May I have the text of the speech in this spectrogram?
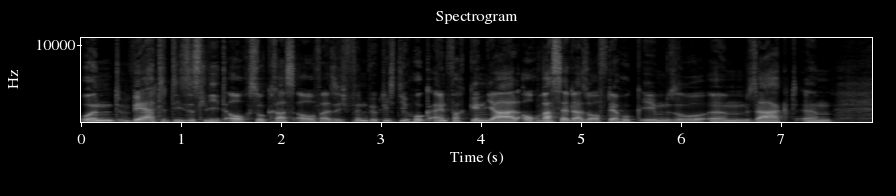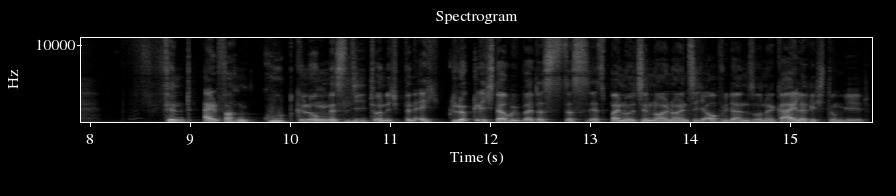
und wertet dieses Lied auch so krass auf. Also ich finde wirklich die Hook einfach genial. Auch was er da so auf der Hook eben so ähm, sagt. Ähm, finde einfach ein gut gelungenes Lied und ich bin echt glücklich darüber, dass das jetzt bei 1999 auch wieder in so eine geile Richtung geht.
